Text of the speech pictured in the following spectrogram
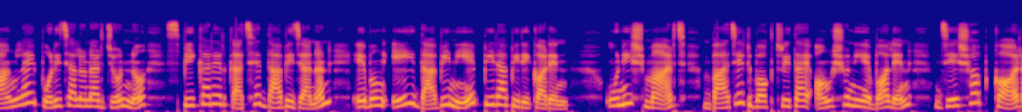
বাংলায় পরিচালনার জন্য স্পিকারের কাছে দাবি জানান এবং এই দাবি নিয়ে পীড়াপিড়ি করেন। ১৯ মার্চ বাজেট বক্তৃতায় অংশ নিয়ে বলেন, যেসব কর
